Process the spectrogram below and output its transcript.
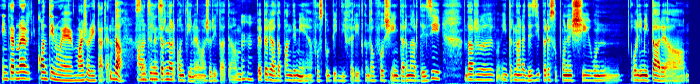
internări continue majoritatea. Da, Am sunt înțeles. internări continue majoritatea. Uh-huh. Pe perioada pandemiei a fost un pic diferit, când au fost și internări de zi, dar uh, internarea de zi presupune și un, o limitare a uh,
